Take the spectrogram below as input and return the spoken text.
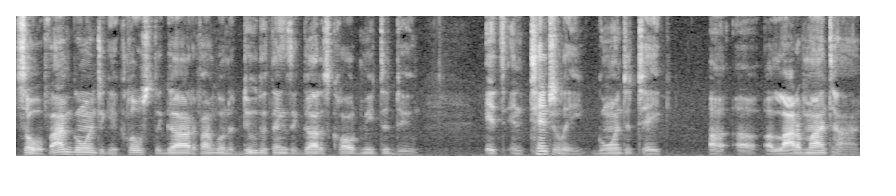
So if I'm going to get close to God, if I'm going to do the things that God has called me to do, it's intentionally going to take a, a, a lot of my time,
